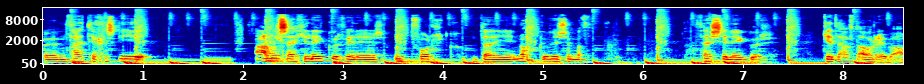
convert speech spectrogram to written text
Um, þetta er kannski alls ekki leikur fyrir ungt fólk af því ég er nokkuð vissum að þessi leikur geta haft áhrif á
